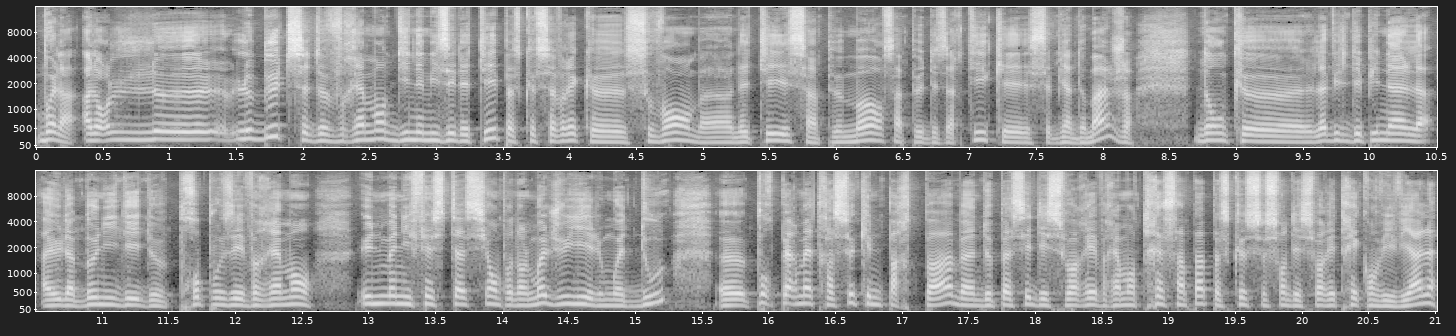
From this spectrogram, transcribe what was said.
Voilà, alors le, le but c'est de vraiment dynamiser l'été parce que c'est vrai que souvent ben, l'été c'est un peu mort, c'est un peu désertique et c'est bien dommage. Donc euh, la ville d'Épinal a eu la bonne idée de proposer vraiment une manifestation pendant le mois de juillet et le mois d'août euh, pour permettre à ceux qui ne partent pas ben, de passer des soirées vraiment très sympas parce que ce sont des soirées très conviviales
